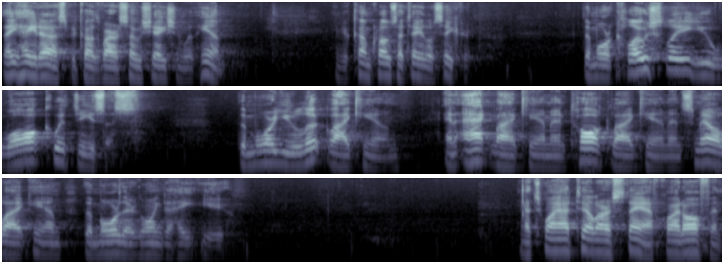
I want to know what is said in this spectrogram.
They hate us because of our association with Him. If you come close, I tell you a little secret. The more closely you walk with Jesus, the more you look like Him and act like Him and talk like Him and smell like Him, the more they're going to hate you. That's why I tell our staff quite often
